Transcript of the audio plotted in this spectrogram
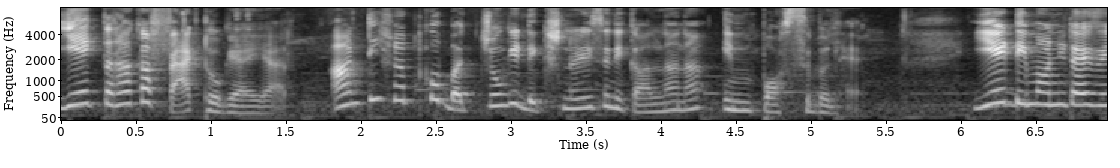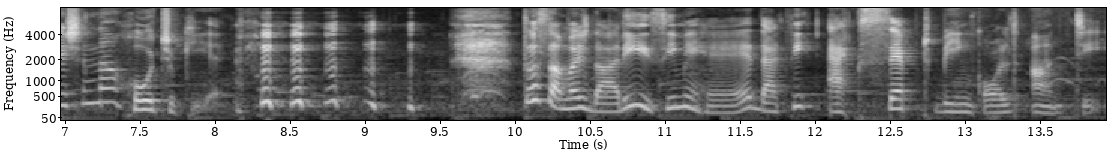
ये एक तरह का फैक्ट हो गया है यार। आंटी शब्द को बच्चों की डिक्शनरी से निकालना ना इम्पॉसिबल है। ये डिमोनिटाइजेशन ना हो चुकी है। तो समझदारी इसी में है that we accept being called auntie.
